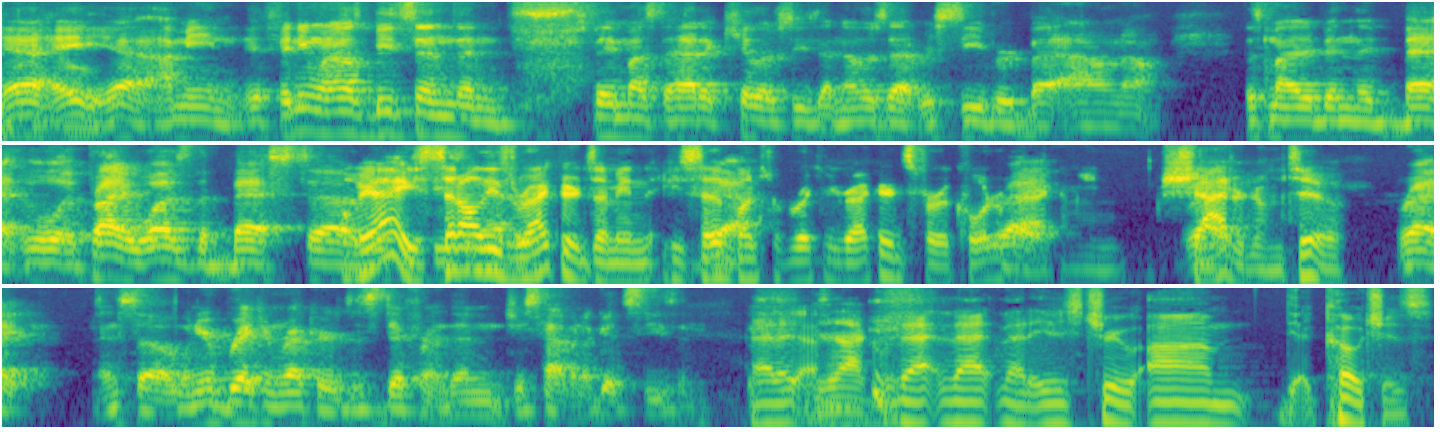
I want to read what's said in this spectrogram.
Yeah, hey, yeah. I mean, if anyone else beats him, then they must have had a killer season. I know there's that receiver, but I don't know this might have been the best. Well, it probably was the best. Uh, oh yeah, he set all these ever. records. I mean, he set yeah. a bunch of rookie records for a quarterback. Right. I mean, shattered right. them too. Right. And so when you're breaking records, it's different than just having a good season. That is, exactly. That that that is true. Um, coaches,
